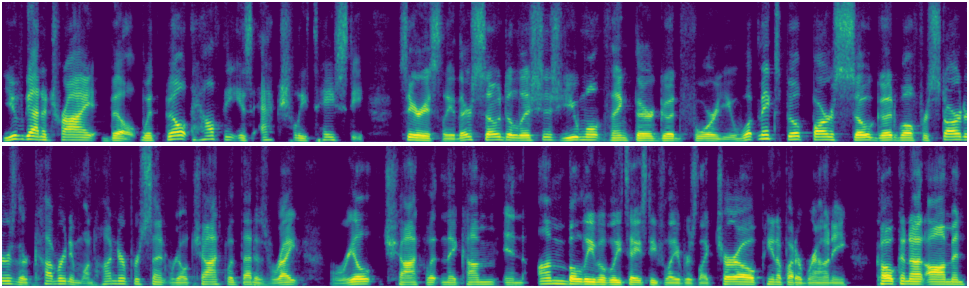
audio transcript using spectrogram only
You've got to try Built. With Built, healthy is actually tasty. Seriously, they're so delicious, you won't think they're good for you. What makes Built bars so good? Well, for starters, they're covered in 100% real chocolate. That is right, real chocolate. And they come in unbelievably tasty flavors like churro, peanut butter brownie, coconut almond.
